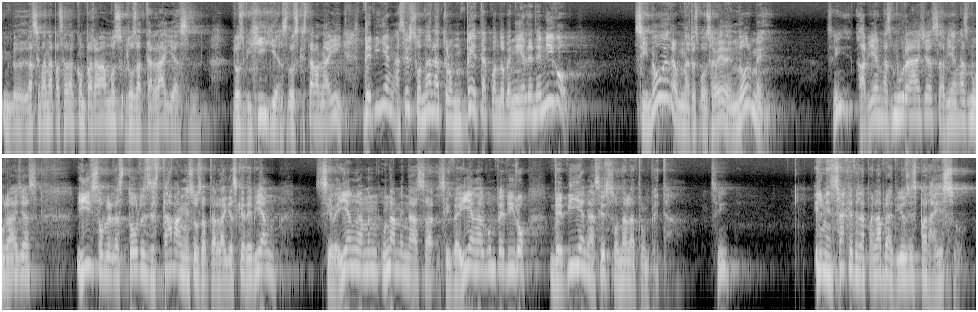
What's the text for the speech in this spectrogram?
La semana pasada comparábamos los atalayas, los vigillas, los que estaban ahí. Debían hacer sonar la trompeta cuando venía el enemigo. Si no, era una responsabilidad enorme. ¿Sí? Habían las murallas, habían las murallas y sobre las torres estaban esos atalayas que debían, si veían una amenaza, si veían algún peligro, debían hacer sonar la trompeta. ¿Sí? El mensaje de la palabra de Dios es para eso.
